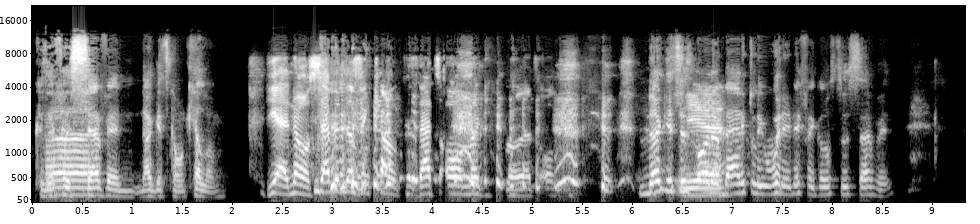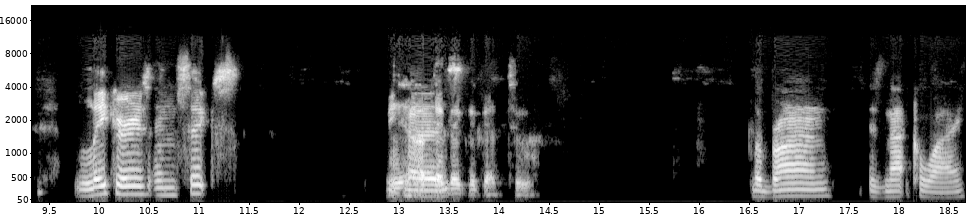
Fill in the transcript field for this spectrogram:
Because if it's Uh, seven, Nuggets gonna kill him. Yeah, no, seven doesn't count because that's all Nuggets, bro. That's all. Nuggets is Yeah. automatically winning if it goes to seven. Lakers in six. Yeah, I think Because- they could get two. LeBron is not Kawhi.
